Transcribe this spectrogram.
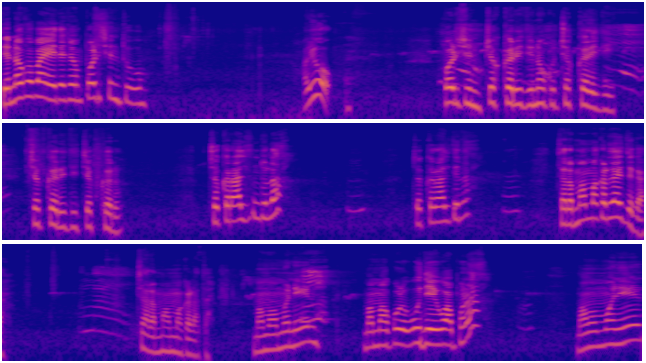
ते नको बाई त्याच्यावर पडशील तू. अयो पडशील. चक्कर येते नको चक्कर येते. चक्कर येते चक्कर. चक्कर आलती ना तुला? चक्कर आलती ना? चला मामाकडे जायचं का? चला मामाकडे आता. मामा म्हणेन मामा कुठे उद्या येऊ आपण मामा म्हणेन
